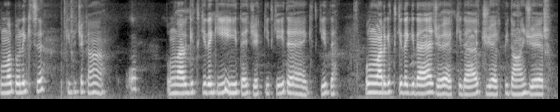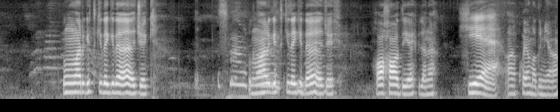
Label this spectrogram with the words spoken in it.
Bunlar böyle gitse gidecek ha. Bunlar gitgide gidecek, gitgide, gitgide. Bunlar gitgide gidecek, gidecek bir danger. Bunlar gitgide gidecek. Bunlar gitgide gidecek. Ha ha diye bir tane. Yeah. Ay, koyamadım ya.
